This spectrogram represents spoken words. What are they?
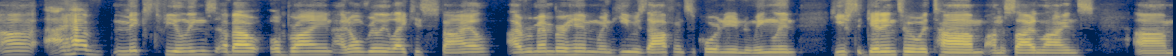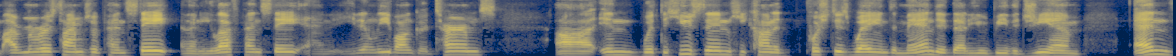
uh, I have mixed feelings about O'Brien. I don't really like his style. I remember him when he was the offensive coordinator in New England. He used to get into it with Tom on the sidelines. Um, I remember his times with Penn State, and then he left Penn State, and he didn't leave on good terms. Uh, in with the Houston, he kind of pushed his way and demanded that he would be the GM and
